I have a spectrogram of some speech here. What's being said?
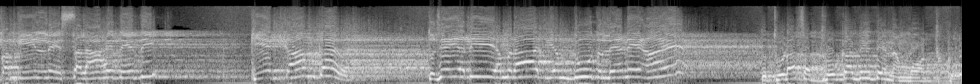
वकील ने सलाह दे दी कि एक काम कर, तुझे यदि यमराज यमदूत लेने आए तो थोड़ा सा धोखा दे देना मौत को।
